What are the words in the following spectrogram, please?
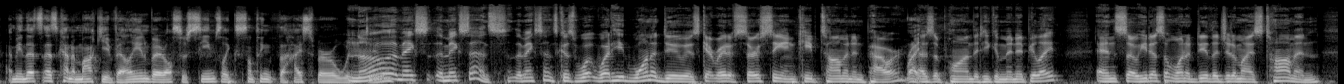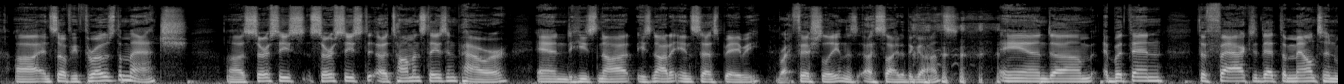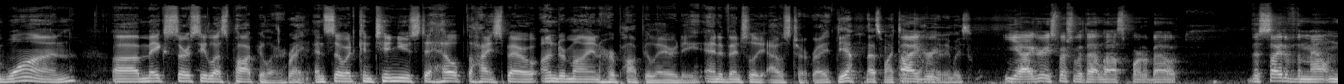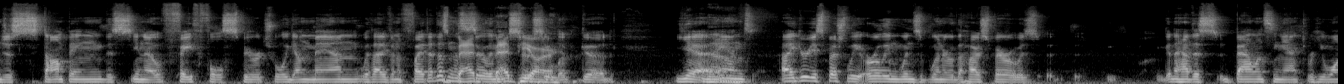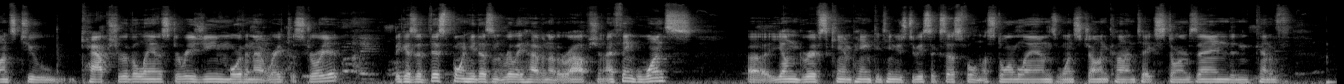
I mean that's that's kind of Machiavellian, but it also seems like something that the High Sparrow would No, do. that makes that makes sense. That makes sense because what what he'd want to do is get rid of Cersei and keep Tommen in power Right. as a pawn that he can manipulate, and so he doesn't want to delegitimize Tommen. Uh, and so if he throws the match, uh, Cersei Cersei st- uh, Tommen stays in power, and he's not he's not an incest baby Right. officially in the uh, sight of the gods. and um, but then the fact that the Mountain won. Uh, makes Cersei less popular, Right. And so it continues to help the High Sparrow undermine her popularity and eventually oust her, right? yeah, that's my take. I on agree. it anyways. Yeah, I agree, especially with that last part about the sight of the mountain just stomping this, you know, faithful spiritual young man without even a fight, that doesn't Bad- necessarily bad make Cersei PR. look good. Yeah, No. and I agree, especially early in Winds of Winter, the High Sparrow is going to have this balancing act where he wants to capture the Lannister regime more than outright destroy it, because at this point he doesn't really have another option. I think once uh, young Griff's campaign continues to be successful in the Stormlands, once Jon Con takes Storm's End and kind of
